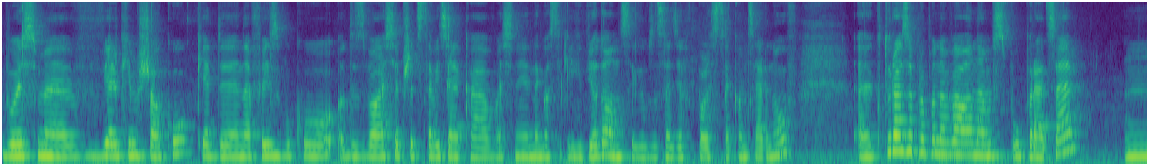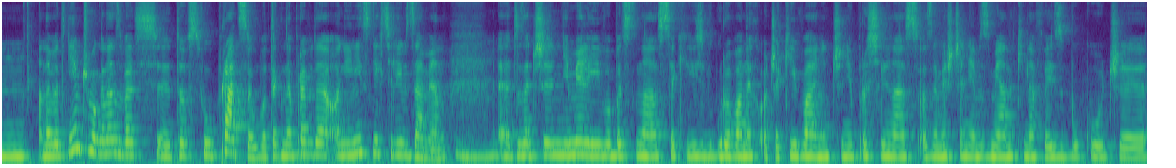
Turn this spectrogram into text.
byłyśmy w wielkim szoku, kiedy na Facebooku odezwała się przedstawicielka właśnie jednego z takich wiodących w zasadzie w Polsce koncernów, e, która zaproponowała nam współpracę a nawet nie wiem, czy mogę nazwać e, to współpracą, bo tak naprawdę oni nic nie chcieli w zamian. Mhm. To znaczy, nie mieli wobec nas jakichś wygórowanych oczekiwań, czy nie prosili nas o zamieszczenie wzmianki na Facebooku, czy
